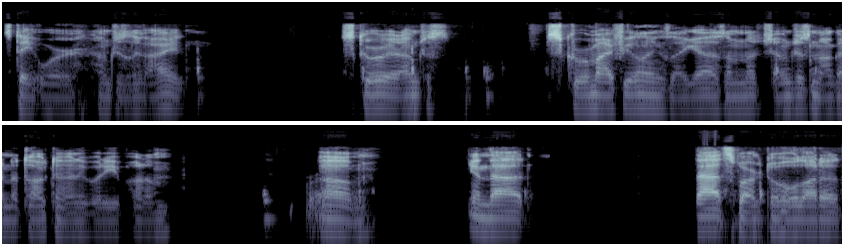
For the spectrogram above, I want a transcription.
state where I'm just like, I screw it. I'm just screw my feelings. I guess I'm not. I'm just not gonna talk to anybody about them. right. Um, and that that sparked a whole lot of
